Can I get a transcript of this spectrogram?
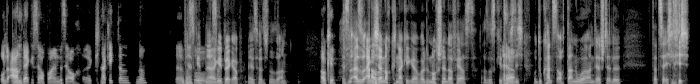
und Arnberg ist ja auch vor allem, das ist ja auch äh, knackig dann, ne? Äh, ja, es so, geht, ja, geht bergab. Nee, es hört sich nur so an. Okay. Es ist also eigentlich Aber, ja noch knackiger, weil du noch schneller fährst. Also es geht ja. richtig. Und du kannst auch da nur an der Stelle tatsächlich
